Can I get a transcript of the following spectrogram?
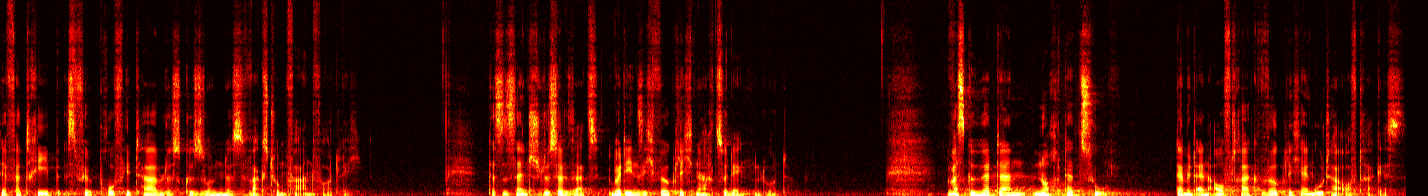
der Vertrieb ist für profitables, gesundes Wachstum verantwortlich. Das ist ein Schlüsselsatz, über den sich wirklich nachzudenken lohnt. Was gehört dann noch dazu, damit ein Auftrag wirklich ein guter Auftrag ist?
